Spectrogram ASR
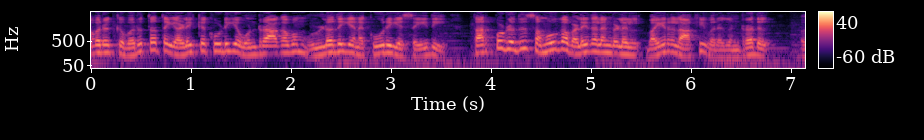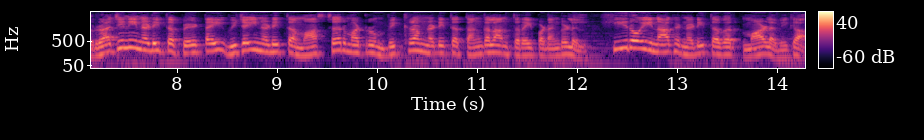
அவருக்கு வருத்தத்தை அளிக்கக்கூடிய ஒன்றாகவும் உள்ளது என கூறிய செய்தி தற்பொழுது சமூக வலைதளங்களில் வைரலாகி வருகின்றது. ரஜினி நடித்த பேட்டை விஜய் நடித்த மாஸ்டர் மற்றும் விக்ரம் நடித்த தங்கலான் திரைப்படங்களில் ஹீரோயினாக நடித்தவர் மாளவிகா.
